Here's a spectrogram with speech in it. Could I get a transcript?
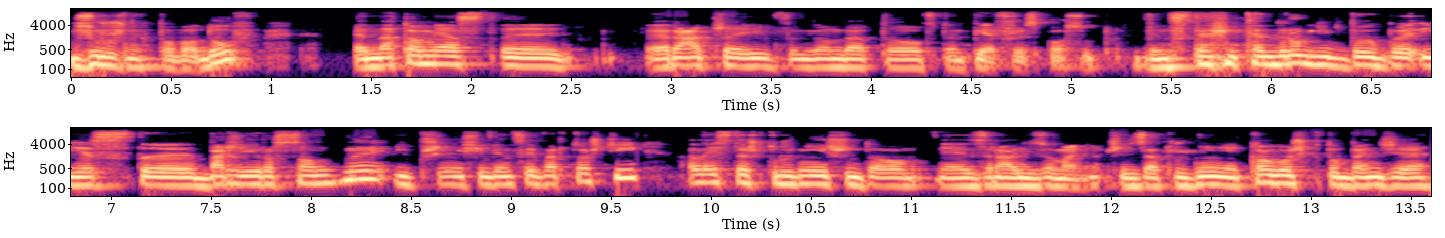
z różnych powodów. Natomiast raczej wygląda to w ten pierwszy sposób. Więc ten, ten drugi byłby, jest bardziej rozsądny i przyniesie więcej wartości, ale jest też trudniejszy do zrealizowania, czyli zatrudnienie kogoś, kto będzie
